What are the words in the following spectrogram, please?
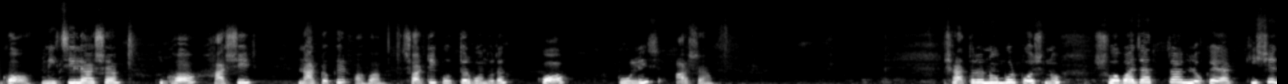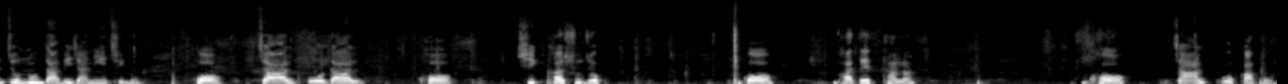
গ, মিছিল আসা, ঘ, হাসির নাটকের অভাব। সঠিক উত্তর বন্ধুরা, ক, পুলিশ আসা। সতেরো নম্বর প্রশ্ন, শোভাযাত্রার লোকেরা কিসের জন্য দাবি জানিয়েছিল? ক, চাল ও ডাল। খ শিক্ষা সুযোগ। গ, ভাতের থালা। ঘ, চাল ও কাপড়।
